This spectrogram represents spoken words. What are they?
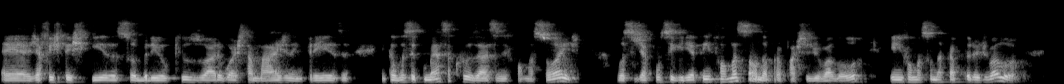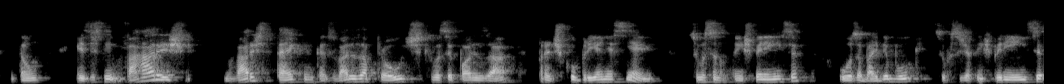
é, já fez pesquisa sobre o que o usuário gosta mais da empresa. Então você começa a cruzar essas informações, você já conseguiria ter informação da proposta de valor e a informação da captura de valor. Então existem várias várias técnicas, vários approaches que você pode usar para descobrir a NSM. Se você não tem experiência, usa by the book. Se você já tem experiência,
